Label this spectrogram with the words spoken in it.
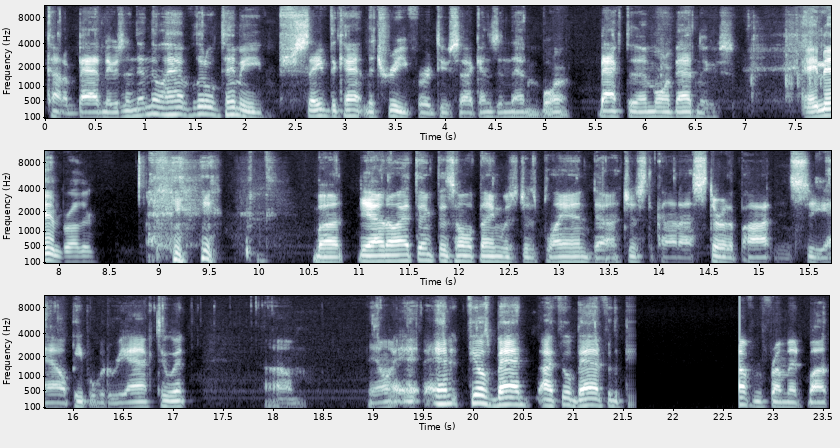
kind of bad news, and then they'll have little Timmy save the cat in the tree for two seconds, and then more back to more bad news. Amen, brother. but yeah, no, I think this whole thing was just planned, uh, just to kind of stir the pot and see how people would react to it. Um, you know, it, and it feels bad. I feel bad for the people suffer from it, but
